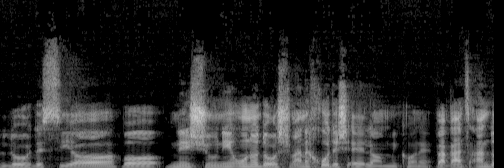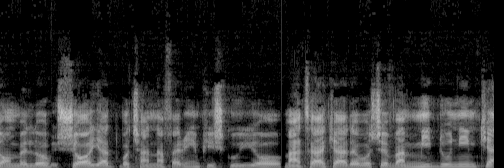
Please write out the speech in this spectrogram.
لرد سیاه با نشونی اونو دشمن خودش اعلام می‌کنه. و قطعا دامبلور شاید با چند نفر این پیشگویی رو مطرح کرده باشه و می‌دونیم که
